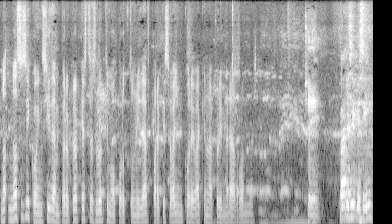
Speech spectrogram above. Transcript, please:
No, no sé si coincidan, pero creo que esta es la última oportunidad para que se vaya un coreback en la primera ronda. Sí. Parece que sí.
